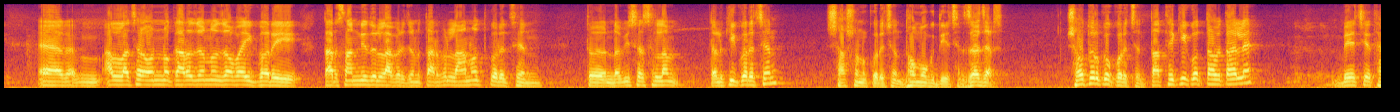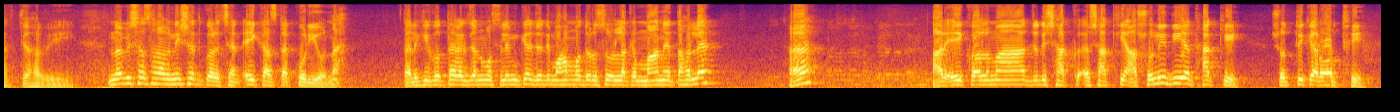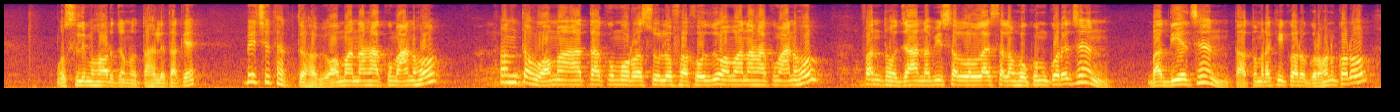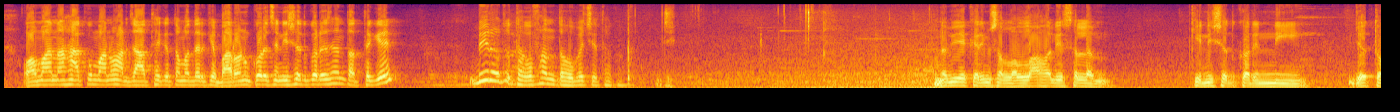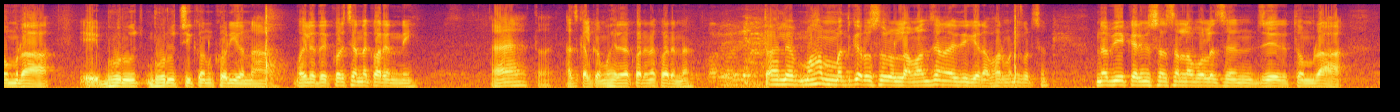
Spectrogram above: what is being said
আল্লাহ ছাড়া অন্য কারও জন্য জবাই করে, তার সান্নিধ্যের লাভের জন্য। তারপর লানত করেছেন। তো নবী সাল্লাম তাহলে কি করেছেন? শাসন করেছেন, ধমক দিয়েছেন, জাজার। সতর্ক করেছেন। তাতে কি করতে হবে তাহলে? বেঁচে থাকতে হবে। নবী সাল্লাম নিষেধ করেছেন, এই কাজটা করিও না। তাহলে কি করতে হবে একজন মুসলিমকে? যদি মোহাম্মদ রসুল্লাহকে মানে তাহলে? হ্যাঁ? আর এই কলমা যদি সাক্ষ- সাক্ষী আসলেই দিয়ে থাকে, সত্যিকার অর্থে মুসলিম হওয়ার জন্য, তাহলে তাকে বেঁচে থাকতে হবে। ওমা নাহাকুম আনহো ফান্তাহু। ওমা আতাকুম রসুল ফখুজু ওমা নাহাকুম আনহো ফান্তাহু। যা নবী সাল্লাহ সাল্লাম হুকুম করেছেন বা দিয়েছেন, তা তোমরা কি করো? গ্রহণ করো। ওমা নাহাকুম আনহু, আর যা থেকে তোমাদেরকে বারণ করেছেন নিষেধ করেছেন, তার থেকে বিরত থাকো, ফান্তাহু, বেঁচে থাকো। জি। নবী করিম সাল্লাহ আলি সাল্লাম কি নিষেধ করেননি যে তোমরা এই ভুরু ভুরু চিকন করিও না? মহিলাদের করেছেন না করেননি? হ্যাঁ তো আজকালকার মহিলারা করে না করে না। তাহলে মোহাম্মদকে রসুল্লাহ মানছেন আর এদিকে না ভরমানি করছেন? নবী করিম সাল্লাম বলেছেন যে তোমরা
